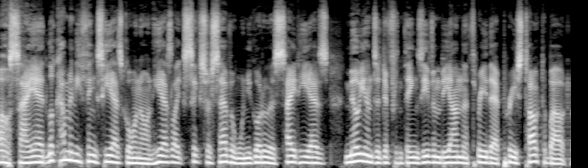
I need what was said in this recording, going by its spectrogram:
oh, Syed, look how many things he has going on. He has like six or seven. When you go to his site, he has millions of different things, even beyond the three that Priest talked about.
